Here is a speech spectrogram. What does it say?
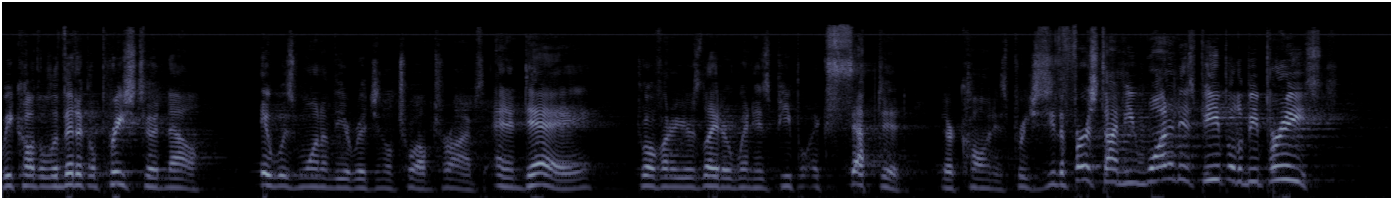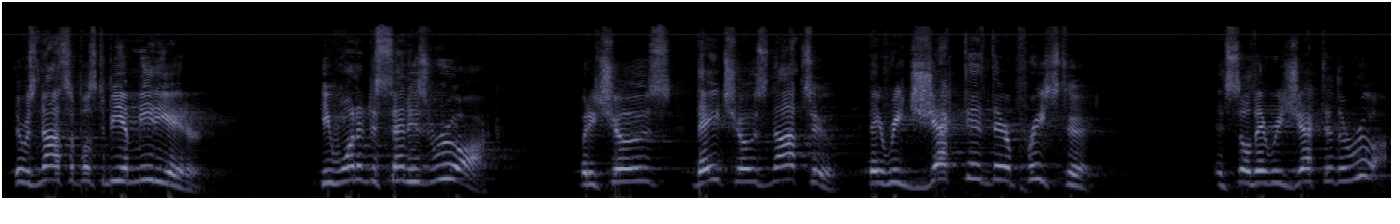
we call the Levitical priesthood now. It was one of the original 12 tribes. And a day, 1,200 years later, when his people accepted their calling as priests. See, the first time he wanted his people to be priests, there was not supposed to be a mediator. He wanted to send his Ruach. But he chose, they chose not to. They rejected their priesthood. And so they rejected the Ruach.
